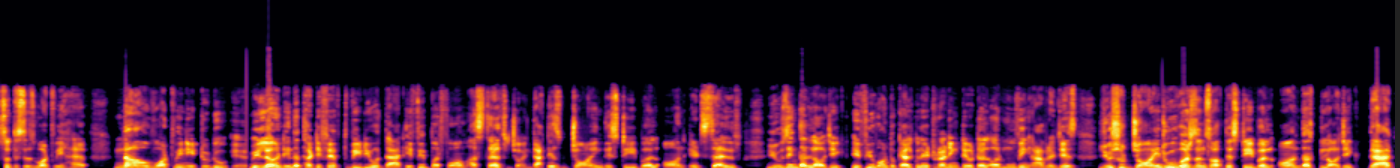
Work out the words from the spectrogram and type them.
So this is what we have. Now what we need to do is, we learned in the 35th video that if we perform a self join, that is join this table on itself using the logic, if you want to calculate running total or moving averages, you should join two versions of this table on the logic that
